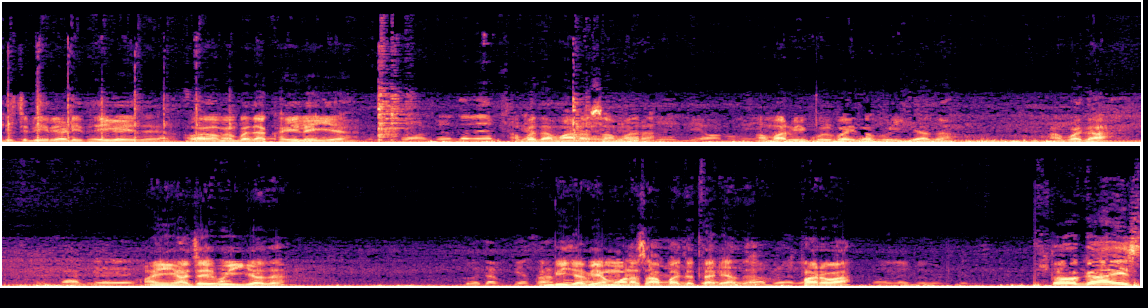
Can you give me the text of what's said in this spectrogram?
ખીચડી રેડી થઈ ગઈ છે. હવે અમે બધા ખાઈ લઈએ. આ બધા માણસો અમારા. અમારા વિપુલભાઈ તો હોઈ ગયા હતા આ બધા અહીં અજય હોઈ ગયા હતા બીજા બે માણસ આપવા જતા રહ્યા હતા ફરવા. તો ગાઈસ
